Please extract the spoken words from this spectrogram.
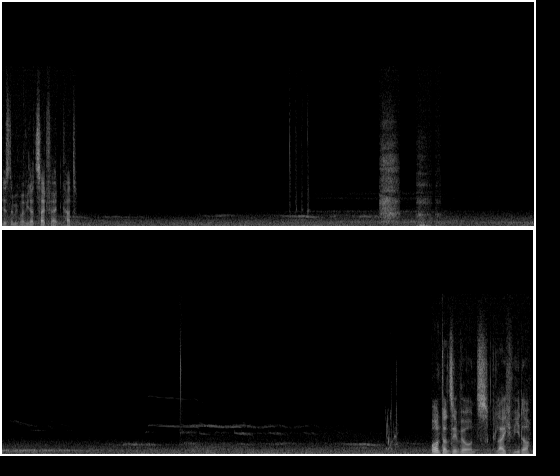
Ist nämlich mal wieder Zeit für einen Cut. Und dann sehen wir uns gleich wieder.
